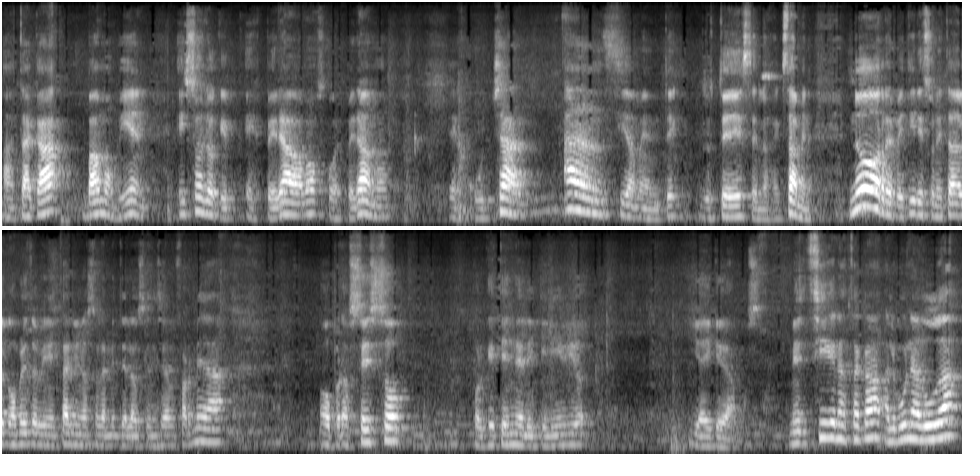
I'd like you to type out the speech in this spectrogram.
Hasta acá vamos bien. Eso es lo que esperábamos o esperamos escuchar ansiamente de ustedes en los exámenes. No repetir es un estado de completo bienestar y no solamente la ausencia de enfermedad o proceso porque tiene el equilibrio y ahí quedamos. ¿Me siguen hasta acá? ¿Alguna duda?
